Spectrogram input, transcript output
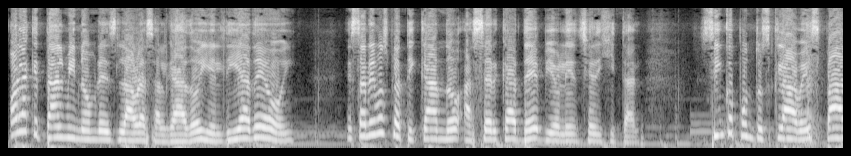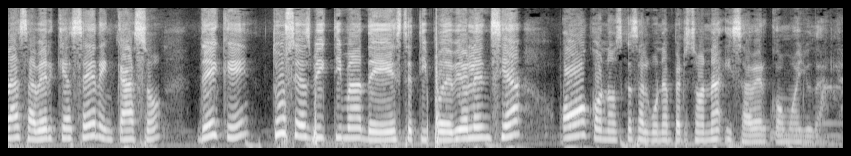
Hola, ¿qué tal? Mi nombre es Laura Salgado y el día de hoy estaremos platicando acerca de violencia digital. Cinco puntos claves para saber qué hacer en caso de que tú seas víctima de este tipo de violencia o conozcas a alguna persona y saber cómo ayudarla.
